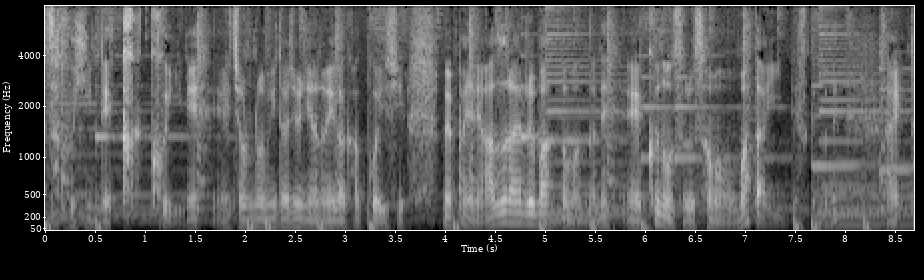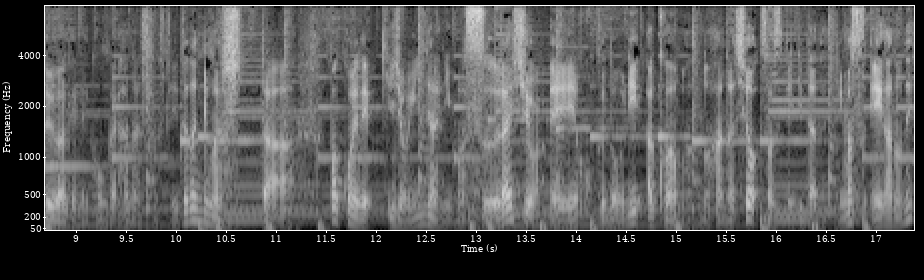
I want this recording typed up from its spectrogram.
作品でかっこいいね。ジョン・ロミータ・ジュニアの絵がかっこいいし、やっぱりね、アズラエル・バットマンがね、え苦悩する様もまたいいんですけどね。はい。というわけで、今回話させていただきました。まあ、これで以上になります。来週は、えー予告通りアクアマンの話をさせていただきます。映画のね、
